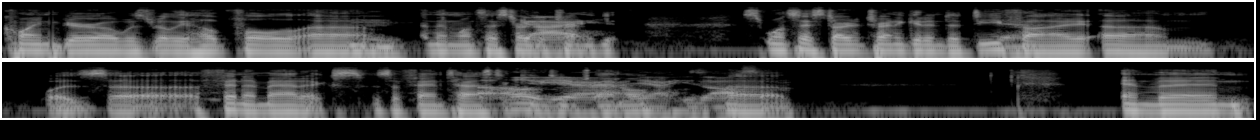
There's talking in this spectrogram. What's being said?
coin bureau was really helpful um, mm. and then once i started Guy. trying to get once i started trying to get into defi yeah. um, was uh finematics is a fantastic oh, YouTube yeah, channel. Yeah, he's awesome. Uh, and then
